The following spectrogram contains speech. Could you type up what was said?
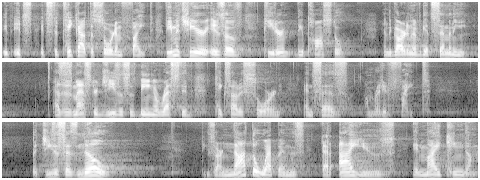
It, it's, it's to take out the sword and fight. The image here is of Peter, the apostle, in the Garden of Gethsemane, as his master Jesus is being arrested, takes out his sword and says, I'm ready to fight. But Jesus says, No, these are not the weapons that I use in my kingdom.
